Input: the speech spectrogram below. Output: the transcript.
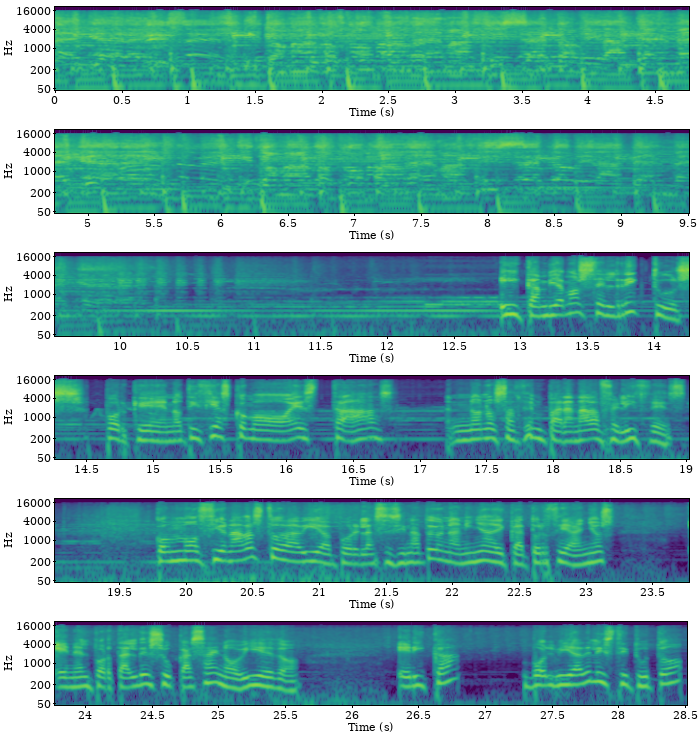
me quieres. Y toma dos copas de más y se te olvida y. Y cambiamos el rictus, porque noticias como estas no nos hacen para nada felices. Conmocionados todavía por el asesinato de una niña de 14 años en el portal de su casa en Oviedo. Erika volvía del instituto,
